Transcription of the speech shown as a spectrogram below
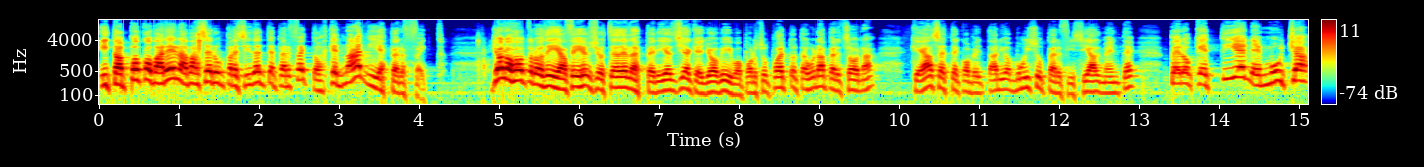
Y tampoco Varela va a ser un presidente perfecto, es que nadie es perfecto. Yo los otros días, fíjense ustedes la experiencia que yo vivo, por supuesto, esta es una persona que hace este comentario muy superficialmente, pero que tiene mucha,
